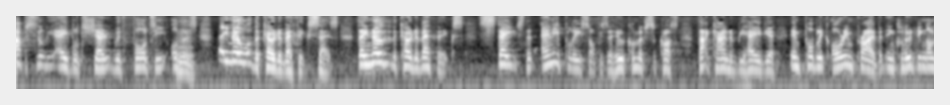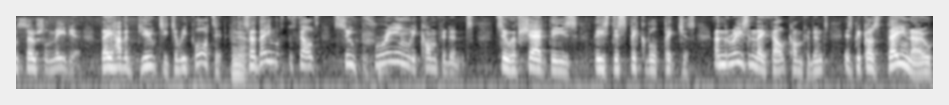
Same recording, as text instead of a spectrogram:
absolutely able to share it with 40 others. Hmm. They know what the Code of Ethics says. They know that the Code of Ethics states that any police officer who comes across that kind of behaviour in public or in private, including on social media, they have a duty to report it. So they must have felt supremely confident to have shared these these despicable pictures. And the reason they felt confident is because they know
